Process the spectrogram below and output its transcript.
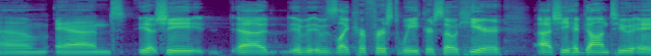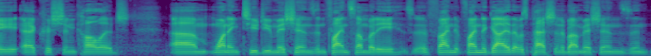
Um, and yeah, she uh, it, it, was like her first week or so here. Uh, she had gone to a, a Christian college, um, wanting to do missions and find somebody, find find a guy that was passionate about missions, and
